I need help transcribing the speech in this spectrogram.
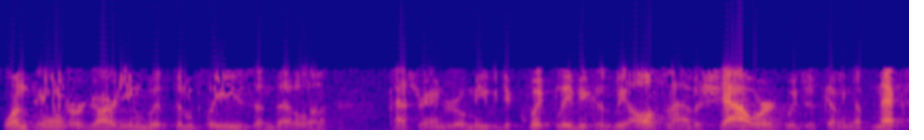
One parent or guardian with them, please, and that'll uh, Pastor Andrew will meet with you quickly because we also have a shower, which is coming up next.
